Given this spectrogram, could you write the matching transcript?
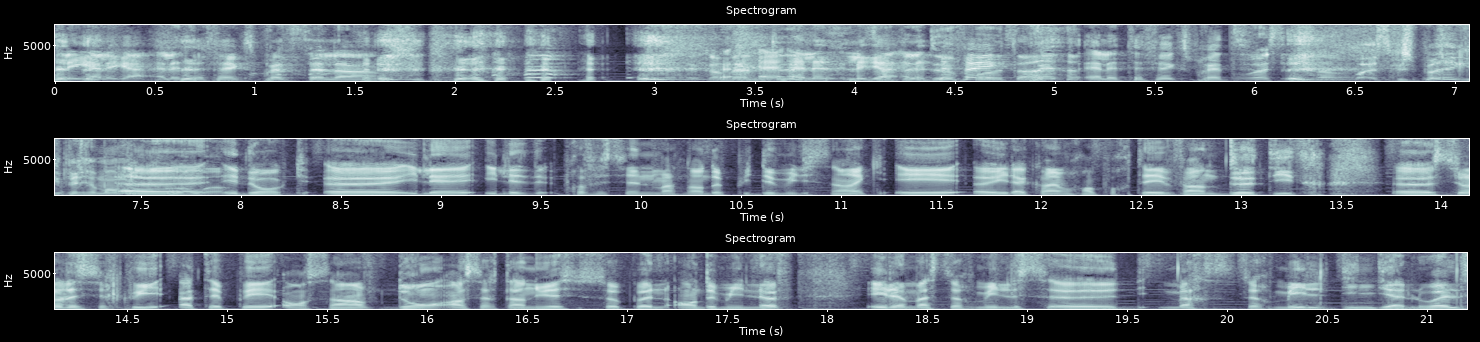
les gars, les gars, elle était fait exprès celle-là. hein. C'est quand même deux. les gars, fait elle deux était fait hein. exprès. Elle était fait exprès. Ouais, c'est ça. Ouais, Est-ce que je peux récupérer mon micro Euh, moi et donc, euh, il, est, il est professionnel maintenant depuis 2005 et euh, il a quand même remporté 22 titres euh, sur les circuits ATP en simple, dont un certain US Open en 2009 et le Master Mills, euh, Master Mill d'Indian Wells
